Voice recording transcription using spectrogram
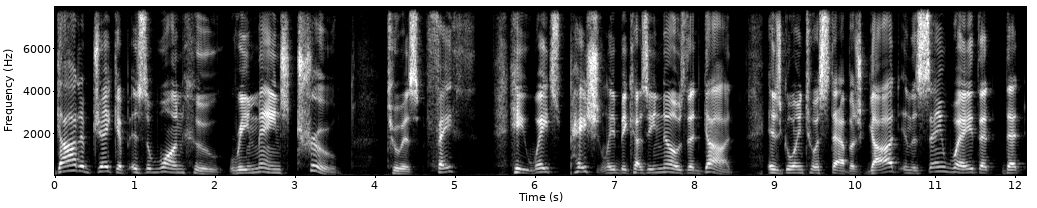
God of Jacob is the one who remains true to his faith. He waits patiently because he knows that God is going to establish God in the same way that, that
